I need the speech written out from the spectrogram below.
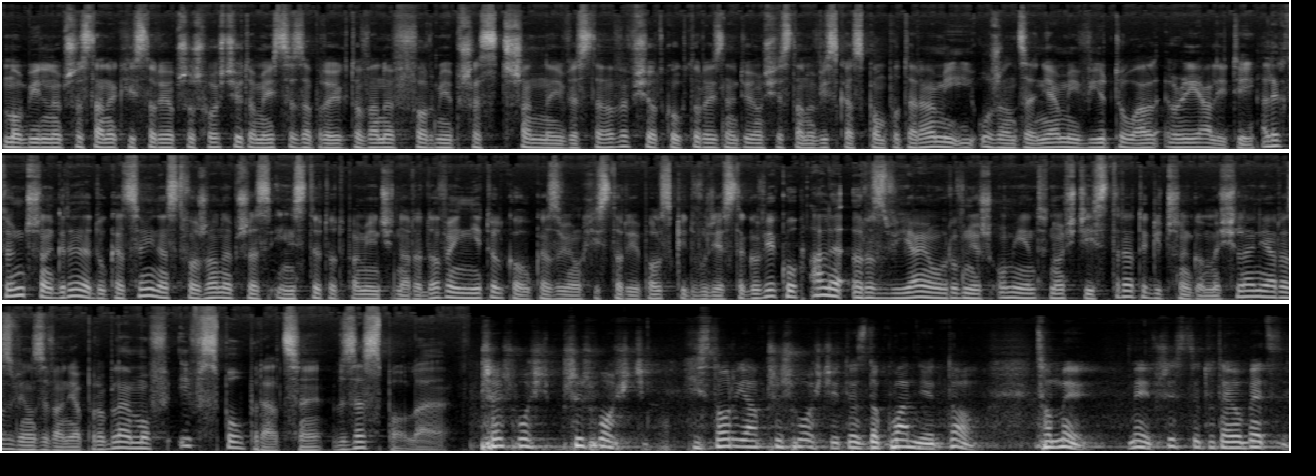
Mobilny przystanek Historia przyszłości to miejsce zaprojektowane w formie przestrzennej wystawy, w środku której znajdują się stanowiska z komputerami i urządzeniami Virtual Reality. Elektroniczne gry edukacyjne stworzone przez Instytut Pamięci Narodowej nie tylko ukazują historię Polski XX wieku, ale rozwijają również umiejętności strategicznego myślenia, rozwiązywania problemów i współpracy w zespole. przeszłość przyszłości. Historia przyszłości to jest dokładnie to, co my, my wszyscy tutaj obecni,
